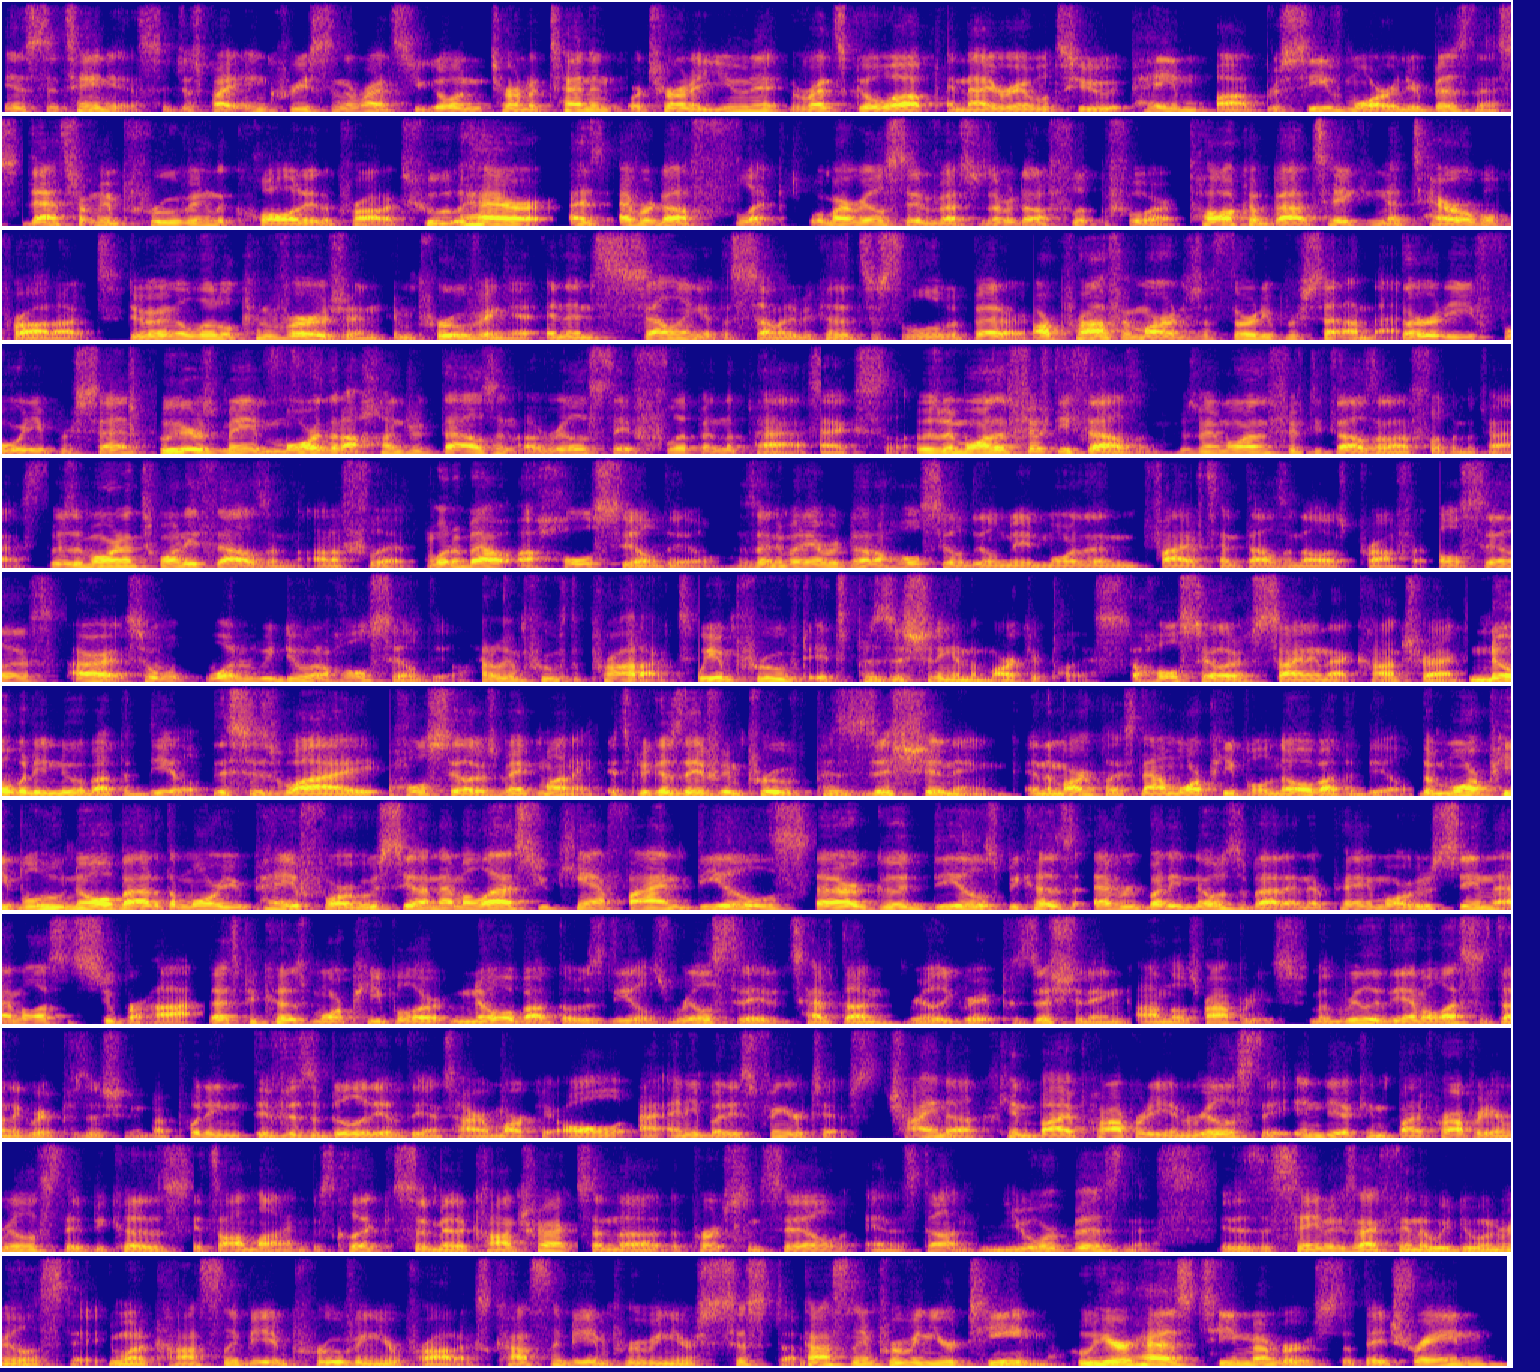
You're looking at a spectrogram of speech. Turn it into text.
instantaneously just by increasing the rents. You go and turn a tenant or turn a unit, the rents go up, and now you're able to pay, uh, receive more in your business. That's from improving the quality of the product. Who here has ever done a flip? What my real estate investors ever done a flip before? Talk about taking a terrible product, doing a little conversion, improving it, and then selling it to somebody because it's just a little bit better. Our profit margins are 30% on that, 30, 40%. Who here's made more than 100,000 a real estate flip in the past? Excellent. Who's made more than 50,000? Who's made more than 50,000 on a flip in the past? Was it more than 20,000 on a flip? What about a wholesale deal? Has anybody ever done a wholesale deal made more than five, ten thousand dollars profit? Wholesalers? All right. So what did we do in a wholesale deal? How do we improve the product? We improved its positioning in the marketplace. The wholesaler signing that contract, nobody knew about the deal. This is why wholesalers make money. It's because they've improved positioning in the marketplace. Now more people know about the deal. The more people who know about it, the more you pay for. Who's seen on MLS? You can't find deals that are good deals because everybody knows about it and they're paying more. Who's seen the MLS is super hot? That's because more people are know about those deals. Real estate agents have done really great positioning on those properties. But really, the MLS has done a great positioning by putting the visibility of the entire market all at anybody's fingertips. China can buy property in real estate. India can buy property in real estate because it's online. Just click, submit a contract, send the, the purchase and sale, and it's done. Your business, it is the same exact thing that we do in real estate. You want to constantly be improving your products, constantly be improving your system, constantly improving your team. Who here has team members that they train,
